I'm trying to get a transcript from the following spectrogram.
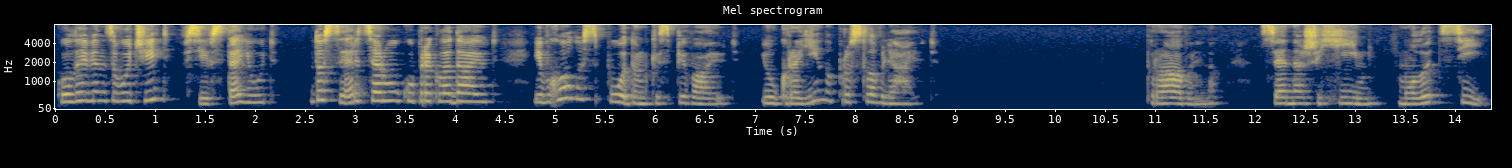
Коли він звучить, всі встають, до серця руку прикладають і вголос подумки співають, і Україну прославляють. Правильно, це наш гімн, молодці.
